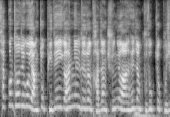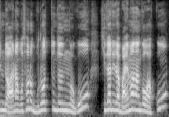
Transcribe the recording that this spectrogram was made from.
사건 터지고 양쪽 비대위가 한 일들은 가장 중요한 회장 구속적 부심도 안 하고 서로 물어뜯는 거고 기다리라 말만 한 것 같고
